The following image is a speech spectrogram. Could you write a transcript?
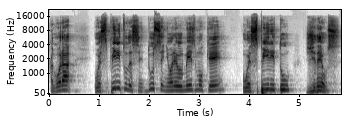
Agora, o Espírito do Senhor é o mesmo que o Espírito de Deus.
